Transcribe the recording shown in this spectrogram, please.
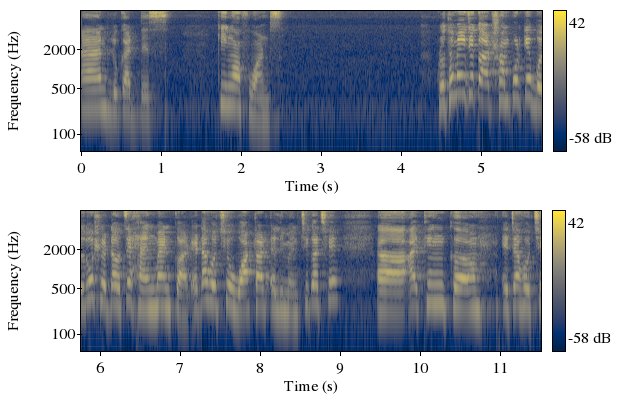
And look at this king of wands প্রথমেই যে কার্ড সম্পর্কে বলব সেটা হচ্ছে হ্যাংম্যান কার্ড এটা হচ্ছে ওয়াটার এলিমেন্ট ঠিক আছে? আই থিঙ্ক এটা হচ্ছে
